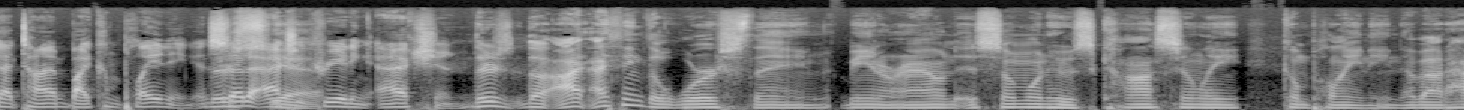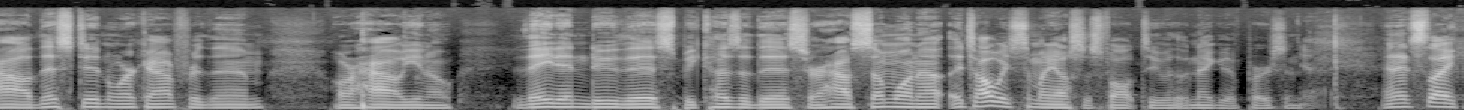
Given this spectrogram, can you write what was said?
that time by complaining instead There's- of actually yeah. creating action. There's the I, I think the worst thing being around is someone who's constantly complaining about how this didn't work out for them or how, you know, they didn't do this because of this or how someone else it's always somebody else's fault too with a negative person. Yeah. And it's like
